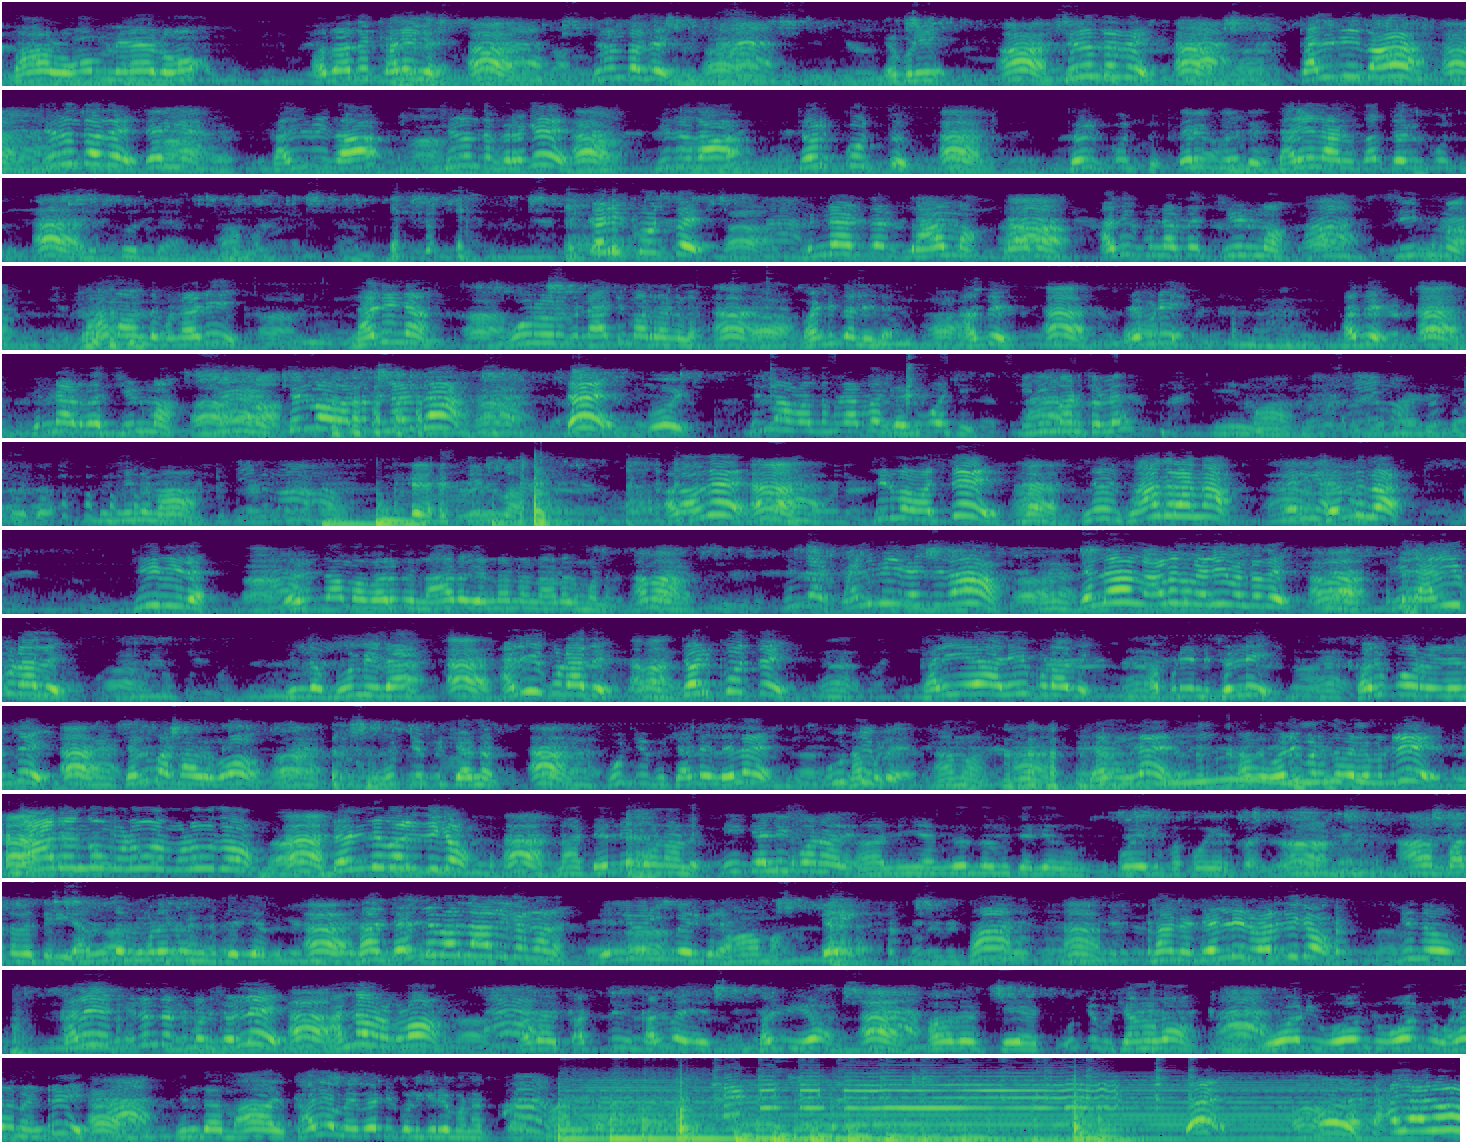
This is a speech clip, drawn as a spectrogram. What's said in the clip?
தாளம் மேளம் அதாவது கலைகள் ஆ, சிறந்தது. எப்படி? ஆ, சிறந்தது. கல்விதான். சிறந்தது. சரிங்க. கல்விதான் சிறந்த பிறகு. இதுதான் தெற்கூத்து. ஆ, தெற்கூத்து. தெருக்கூத்து தரையிலானது தான் தெருக்கூத்து ஆ, தெருக்கூத்து பின்னாடி தான் டிராமா. அதுக்கு முன்னாடி தான் சினிமா சினிமா. டிராமா வந்த முன்னாடி நடின ஊர் ஊருக்கு நாட்டியம் ஆடுறாங்களே ஆ, வண்டி தள்ளில. அது. ஆ, எப்படி? அது. ஆ, பின்னாடி தான் சினிமா சினிமா. சினிமா வந்த முன்னாடி தான் டேய். ஓய். சினிமா வந்த முன்னாடி தான் கெட்டு போச்சு. சினிமான்னு சொல்லு. சினிமா. சினிமா. சினிமா. அதாவது சினிமா வச்சு சரிங்க. செல்லுல டிவியில தெரிஞ்சாம வருது நாடகம் என்னென்ன நாடகம் பண்ணு ஆமா இந்த கல்வியை வச்சுதான் எல்லா நாடகம் வெளியே வந்தது. இது அழிய கூடாது இந்த பூமியில ஆ, அழிய கூடாது ஆமா. தெற்கூத்து. கலியே அழிய கூடாது அப்படின்னு சொல்லி கருப்பூரில் இருந்து. செல்வன் அவர்களும் யூடியூப் சேனல். யூடியூப் சேனல்ல யூடியூப். ஆமா. சேனல்ல நம்ம ஒளிபரத்த வேண்டும் என்று நாடெங்கும் முழுவ முழுவதும். டெல்லி வருதிக்கும் நான் டெல்லி போனாலும். நீ டெல்லி போனாரு ஆ, நீ எங்க இருந்தாலும் தெரியாது உனக்கு. போயிருப்ப போயிருப்ப. ஆனா பார்த்தவே தெரியல எந்த மூலையும் உனக்கு தெரியாது. நான் டெல்லி வரது ஆடிருக்கேன் நானு. டெல்லி வரைக்கும் போயிருக்கிறேன். ஆமா. சரி. நான் டெல்லியில் வருதிக்கும் இந்த கலையை சிறந்தட்டு சொல்லி. அண்ணவர்களும் அதை கற்று கல்வி கல்வியும் ஆ, அவரது யூடியூப் சேனலும் ஓடி ஓங்கி ஓங்கி வளரும் என்று இந்த மா காளியம்மை வேண்டிக் கொள்கிறேன். வணக்கம். தாயாரோ.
